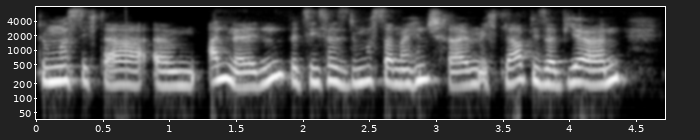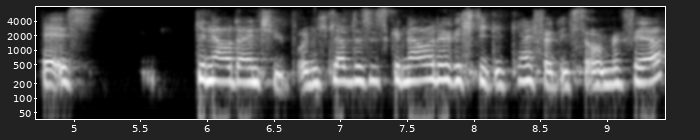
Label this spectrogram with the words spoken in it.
du musst dich da ähm, anmelden, beziehungsweise du musst da mal hinschreiben. Ich glaube, dieser Björn, der ist genau dein Typ. Und ich glaube, das ist genau der richtige Kerl für dich, so ungefähr.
